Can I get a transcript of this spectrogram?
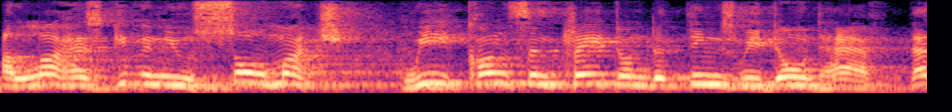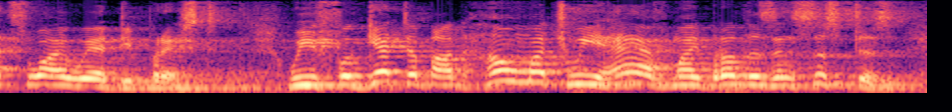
Allah has given you so much we concentrate on the things we don't have. That's why we're depressed. We forget about how much we have, my brothers and sisters.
